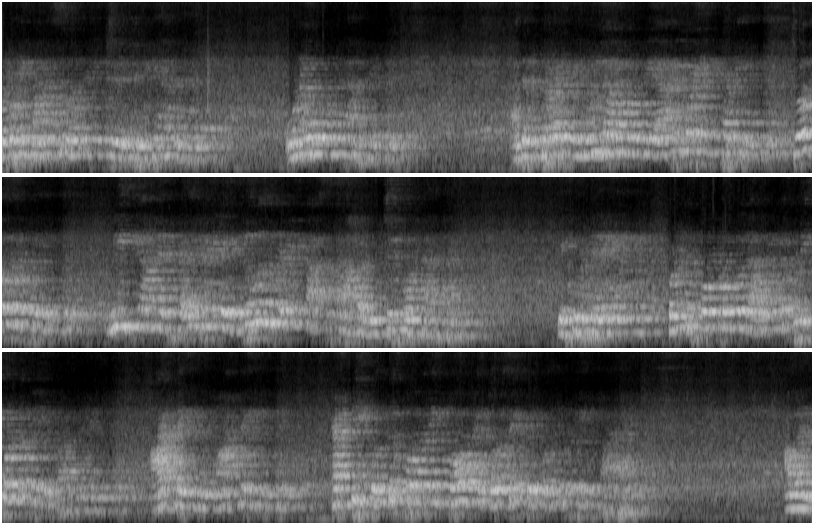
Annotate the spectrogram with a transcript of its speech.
உண்டார்கள் மனசு வந்து தெரியாது உணவு உண்டார்கள் அதன் பிறகு இருந்த அவருடைய அறிவுரையின்படி ஜோசப்பை மீதியான கைகளை இருபது வரை காசுக்காக விற்று போட்டார்கள் எப்படி கொண்டு போகும்போது அவங்க எப்படி கொண்டு போயிருப்பார்கள் ஆட்டையும் மாட்டையும் கட்டி கொண்டு போவதை போக ஜோசப்பை கொண்டு போயிருப்பார்கள் அவன்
